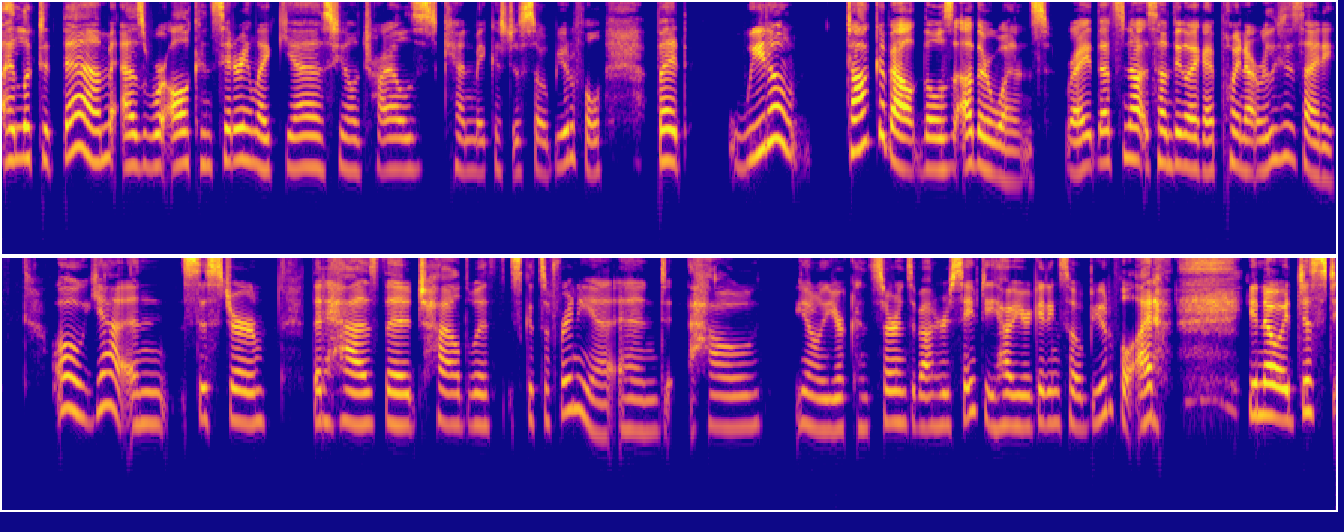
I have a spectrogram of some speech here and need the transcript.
I looked at them as we're all considering, like, yes, you know, trials can make us just so beautiful, but we don't talk about those other ones, right? That's not something like I point out Relief Society. Oh, yeah, and sister that has the child with schizophrenia and how, you know, your concerns about her safety, how you're getting so beautiful. I, you know, it just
